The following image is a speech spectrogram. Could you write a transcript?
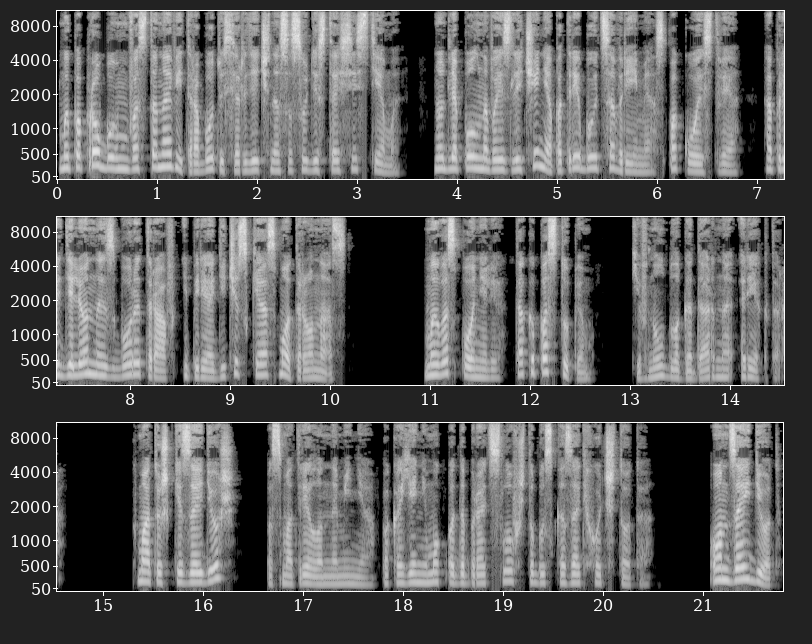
Мы попробуем восстановить работу сердечно-сосудистой системы, но для полного излечения потребуется время, спокойствие, определенные сборы трав и периодический осмотр у нас. Мы вас поняли, так и поступим, кивнул благодарно ректор. К матушке зайдешь? Посмотрел он на меня, пока я не мог подобрать слов, чтобы сказать хоть что-то. Он зайдет,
